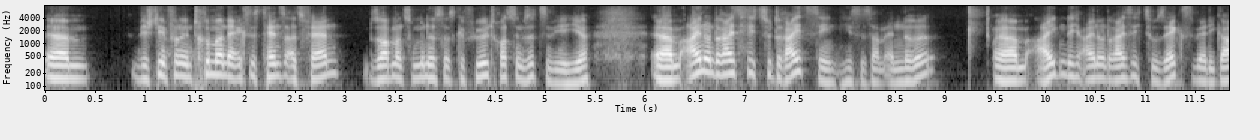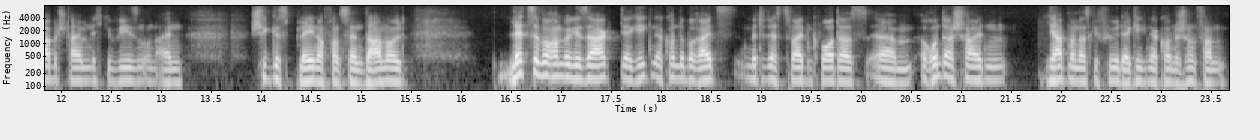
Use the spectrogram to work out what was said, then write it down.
Ähm, wir stehen vor den Trümmern der Existenz als Fan. So hat man zumindest das Gefühl. Trotzdem sitzen wir hier. Ähm, 31 zu 13 hieß es am Ende. Ähm, eigentlich 31 zu 6 wäre die Garbage Time nicht gewesen und ein schickes Play noch von Sam Darnold. Letzte Woche haben wir gesagt, der Gegner konnte bereits Mitte des zweiten Quarters ähm, runterschalten. Hier hat man das Gefühl, der Gegner konnte schon von,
